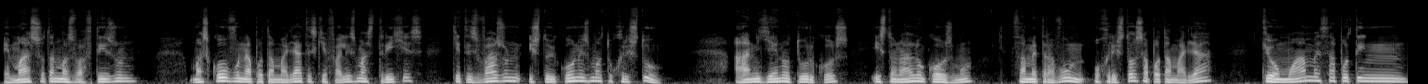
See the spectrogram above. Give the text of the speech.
Εμάς όταν μας βαφτίζουν, μας κόβουν από τα μαλλιά της κεφαλής μας τρίχες και τις βάζουν εις το εικόνισμα του Χριστού. Αν γίνω Τούρκος ή στον άλλον κόσμο, θα με τραβούν ο Χριστός από τα μαλλιά και ο Μωάμεθ από την...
